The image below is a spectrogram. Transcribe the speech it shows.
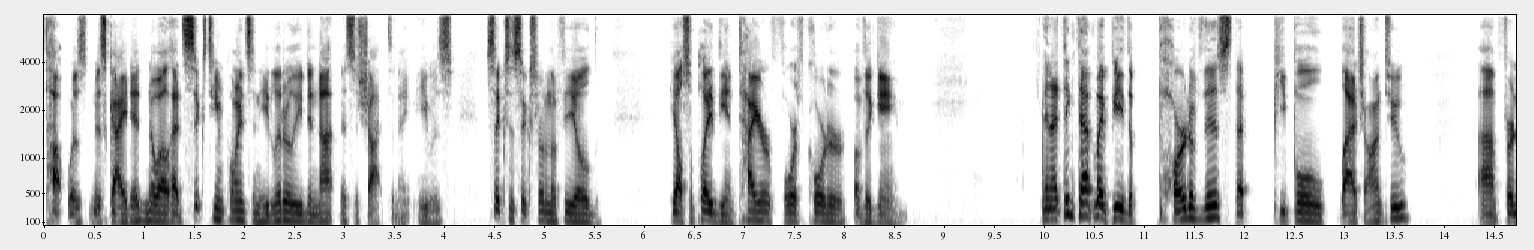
thought was misguided. Nowell had 16 points and he literally did not miss a shot tonight. He was six of six from the field. He also played the entire fourth quarter of the game. And I think that might be the part of this that people latch onto. Uh, for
